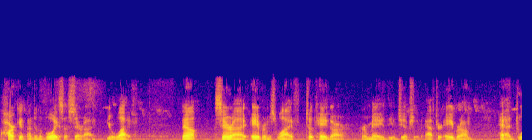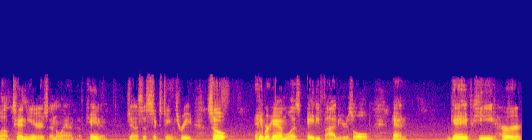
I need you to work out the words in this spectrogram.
hearken unto the voice of Sarai, your wife. Now, Sarai, Abram's wife, took Hagar, her maid, the Egyptian, after Abram had dwelt ten years in the land of Canaan. Genesis 16:3. So Abraham was 85 years old and gave he her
